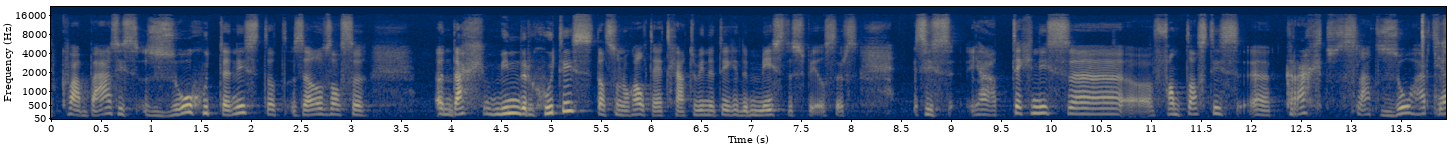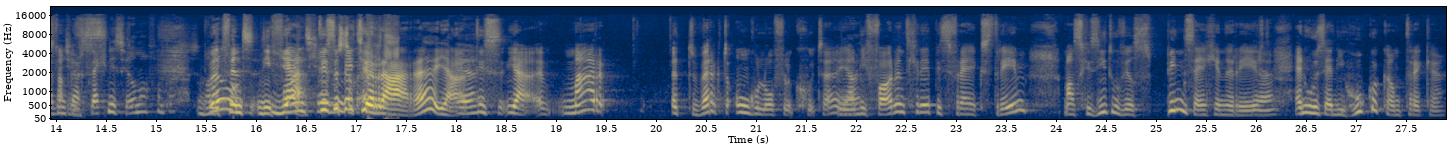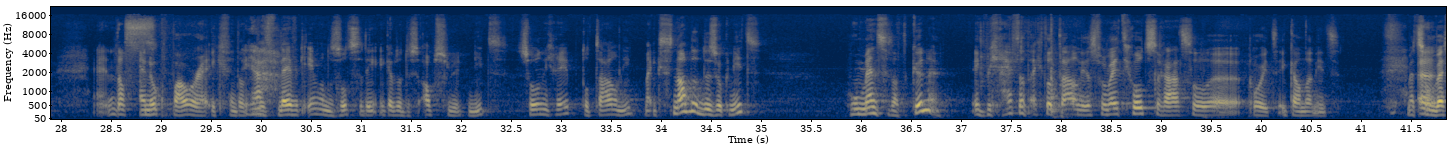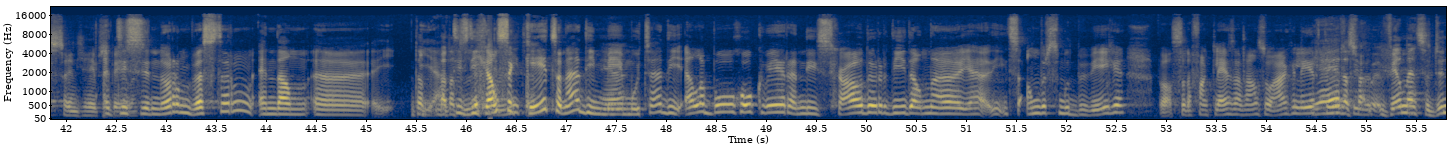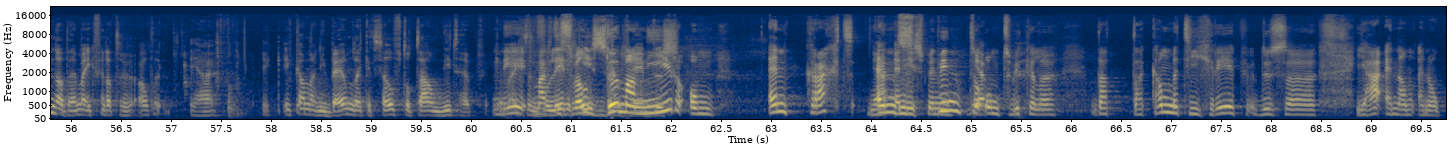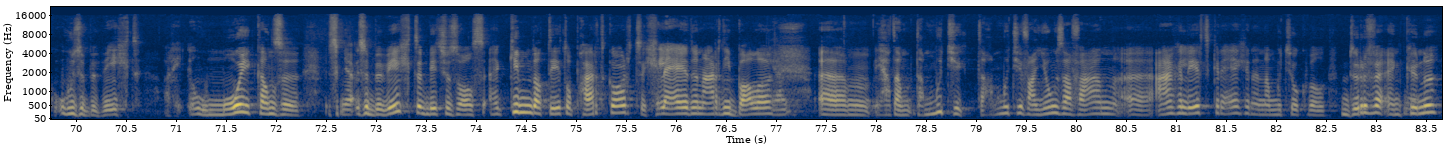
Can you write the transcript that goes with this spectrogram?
qua basis zo goed tennis dat zelfs als ze een dag minder goed is, dat ze nog altijd gaat winnen tegen de meeste speelsters. Ze is ja, technisch eh, fantastisch, eh, kracht, slaat zo hard. Ja, vind slaat je haar technisch helemaal fantastisch? Wel, ik vind die ja, het is een beetje echt- raar, hè? Ja, Ja. Het is, ja, maar het werkt ongelooflijk goed. Hè? Ja. Ja. die forehandgreep is vrij extreem, maar als je ziet hoeveel spin zij genereert Ja. en hoe zij die hoeken kan trekken. En, dat is, En ook power. hè. Ik vind dat, Ja. dat blijf ik een van de zotste dingen. Ik heb dat dus absoluut niet. Zo'n greep, totaal niet. Maar ik snapte dus ook niet hoe mensen dat kunnen. Ik begrijp dat echt totaal niet. Dat is voor mij het grootste raadsel eh, ooit. Ik kan dat niet. Met zo'n Eh, western greep spelen. Het is enorm western en dan... eh, Dat- ja, maar dat het is die ganse keten hè, die Ja. mee moet. Hè. Die elleboog ook weer en die schouder die dan ja, iets anders moet bewegen. Wel, Als ze dat van kleins af aan zo aangeleerd Ja, heeft. dat is het- veel mensen doen dat, hè, maar ik vind dat er altijd... Ja, ik, kan daar niet bij, omdat ik het zelf totaal niet heb. Ik Nee, maar het is wel de manier dus- om en kracht Ja, en, en die spin, spin, te ja. ontwikkelen. Dat, dat kan met die greep. Dus eh, ja, en, dan, en ook hoe ze beweegt. Allee, hoe mooi kan ze... Ze, Ja. ze beweegt een beetje zoals Kim dat deed op hardcourt. Glijden naar die ballen. Ja. Ehm, ja, dan, dan, moet je, dan moet je van jongs af aan eh, aangeleerd krijgen. En dan moet je ook wel durven en kunnen.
